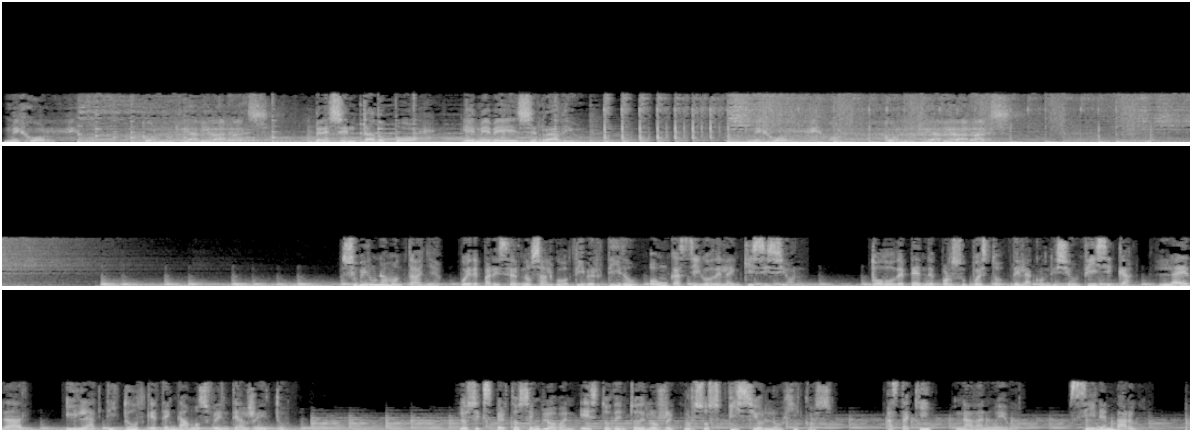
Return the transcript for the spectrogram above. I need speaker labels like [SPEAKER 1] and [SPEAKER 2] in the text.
[SPEAKER 1] Mejor con Gaby Vargas. Presentado por MBS Radio. Mejor con Gaby Vargas.
[SPEAKER 2] Subir una montaña puede parecernos algo divertido o un castigo de la Inquisición. Todo depende, por supuesto, de la condición física, la edad y la actitud que tengamos frente al reto. Los expertos engloban esto dentro de los recursos fisiológicos. Hasta aquí, nada nuevo. Sin embargo,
